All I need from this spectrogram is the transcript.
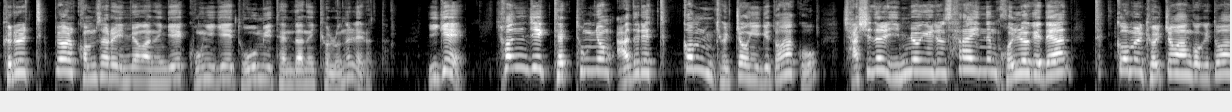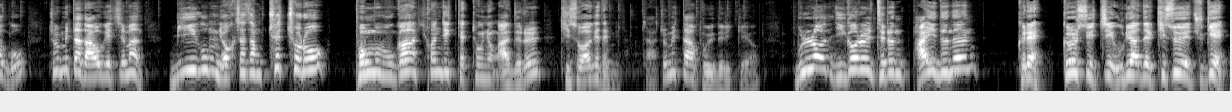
그를 특별 검사로 임명하는 게 공익에 도움이 된다는 결론을 내렸다. 이게 현직 대통령 아들의 특검 결정이기도 하고 자신을 임명해준 살아있는 권력에 대한 특검을 결정한 거기도 하고 좀 이따 나오겠지만 미국 역사상 최초로 법무부가 현직 대통령 아들을 기소하게 됩니다. 자, 좀 이따 보여드릴게요. 물론 이거를 들은 바이든은 그래, 그럴 수 있지. 우리 아들 기소해 주게.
